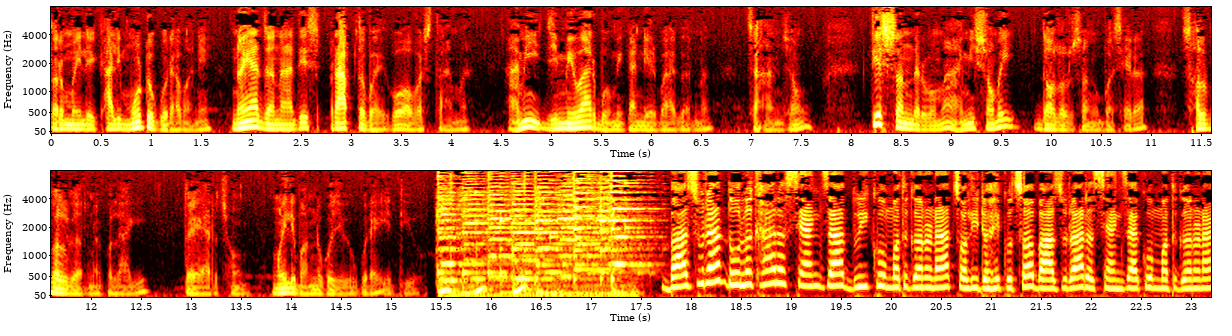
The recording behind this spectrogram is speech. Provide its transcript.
तर मैले खालि मोटो कुरा भने नयाँ जनादेश प्राप्त भएको अवस्थामा हामी जिम्मेवार भूमिका निर्वाह गर्न चाहन्छौ। त्यस सन्दर्भमा हामी सबै दलहरूसँग बसेर छलफल गर्नको लागि तयार छौं। मैले भन्न खोजेको कुरा यति हो। बाजुरा दोलखा र स्याङ्जा दुईको मतगणना चलिरहेको छ। बाजुरा र स्याङ्जाको मतगणना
